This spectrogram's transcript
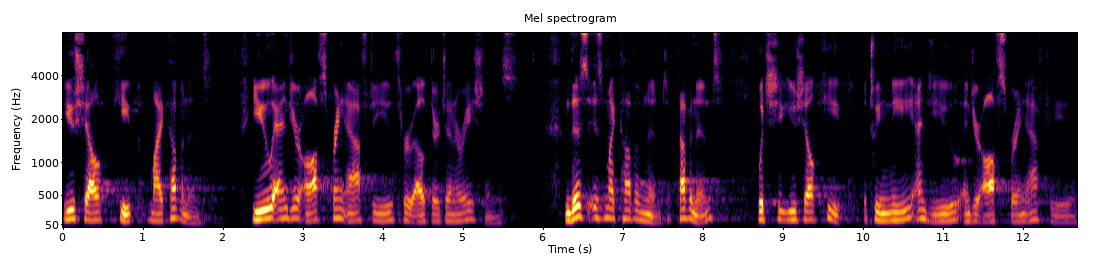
you shall keep my covenant, you and your offspring after you throughout their generations. This is my covenant, covenant which you shall keep between me and you and your offspring after you.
